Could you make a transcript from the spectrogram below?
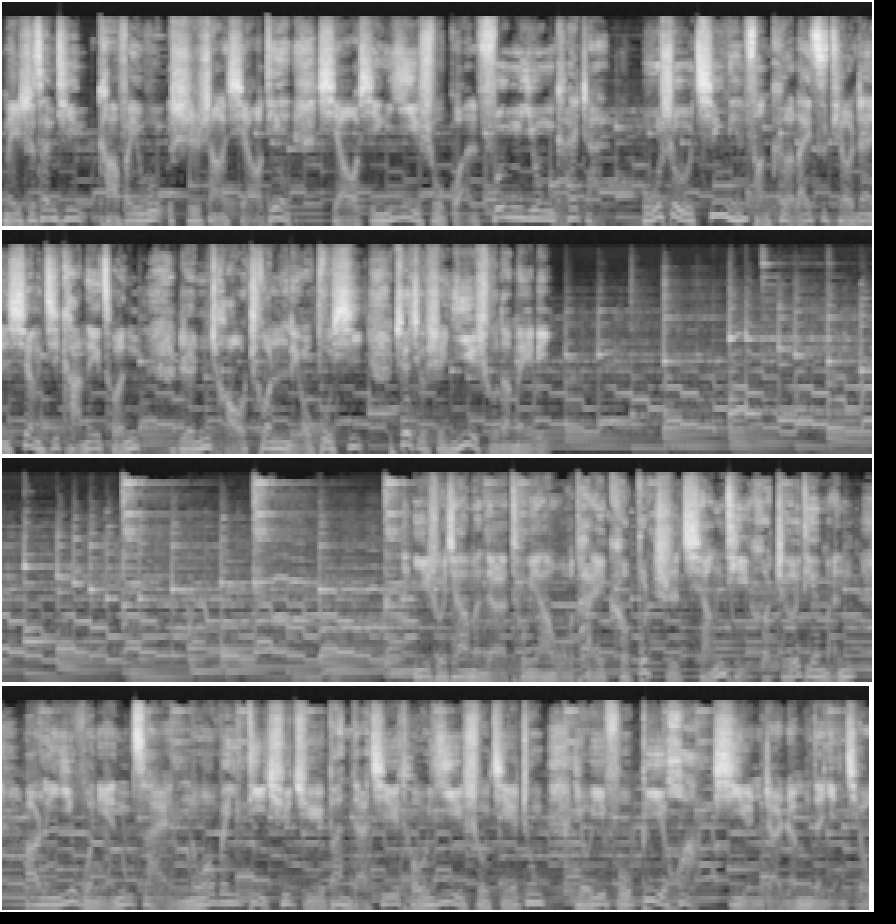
美食餐厅、咖啡屋、时尚小店、小型艺术馆蜂拥开展。无数青年访客来自挑战相机卡内存，人潮川流不息，这就是艺术的魅力。艺术家们的涂鸦舞台可不止墙体和折叠门。二零一五年在挪威地区举办的街头艺术节中，有一幅壁画吸引着人们的眼球，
